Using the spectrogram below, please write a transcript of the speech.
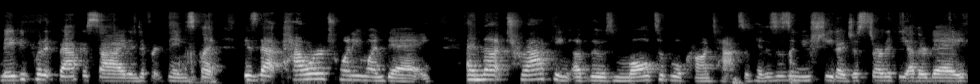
maybe put it back aside and different things, but is that Power 21 day and that tracking of those multiple contacts. Okay, this is a new sheet I just started the other day.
